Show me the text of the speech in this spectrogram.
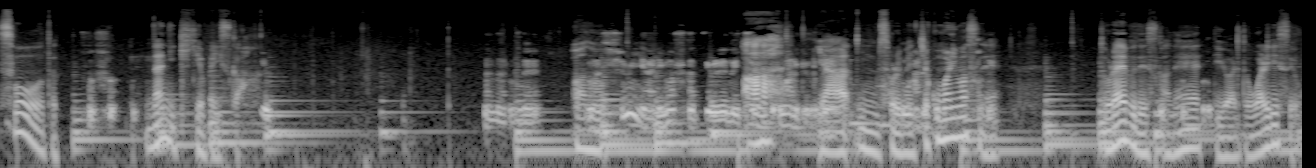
そうだ。何聞けばいいですか？なんだろうね。あのまあ趣味ありますかって言われるの一あ番困るけどね。いやうんそれめっちゃ困りますね。ドライブですかねって言われて終わりですよ。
